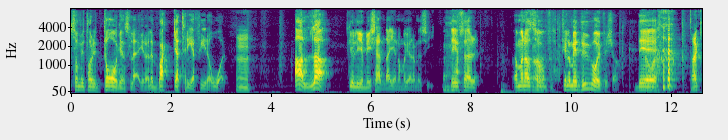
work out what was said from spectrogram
som vi tar i dagens läge då, eller backa 3-4 år. Mm. Alla skulle ju bli kända genom att göra musik. Det är ju så här, ja men alltså Ja. till och med du har ju försökt. Det, ja, Tack!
